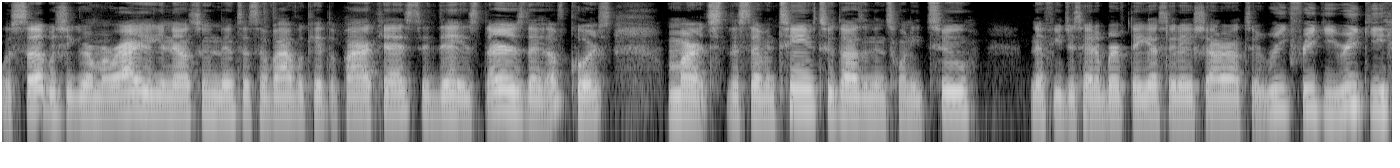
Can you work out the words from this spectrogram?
What's up? It's your girl Moriah. You're now tuned into Survival Kit, the podcast. Today is Thursday, of course, March the 17th, 2022. Nephew just had a birthday yesterday. Shout out to Reek Freaky Reeky.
